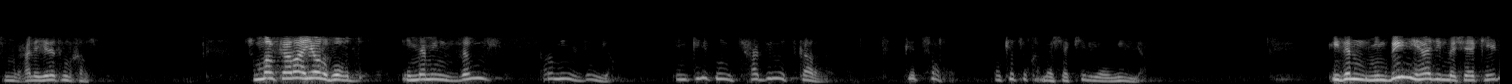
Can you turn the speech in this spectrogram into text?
تسمى بحال هي اللي تلخص ثم الكراهية والبغض. إما من الزوج أو من الزوجة. يمكن يكونوا متحابين ويتكرهوا كيتفرقوا وكتوقع مشاكل يومية. اذا من بين هذه المشاكل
